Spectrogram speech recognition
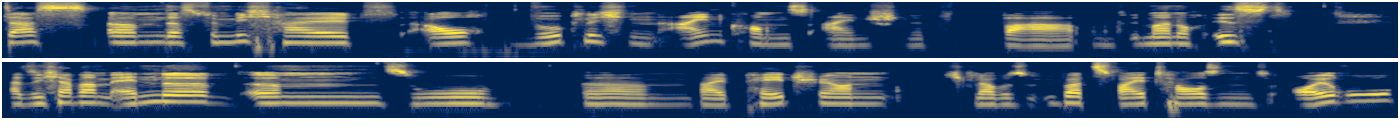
dass ähm, das für mich halt auch wirklich ein Einkommenseinschnitt war und immer noch ist. Also ich habe am Ende ähm, so ähm, bei Patreon, ich glaube, so über 2000 Euro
